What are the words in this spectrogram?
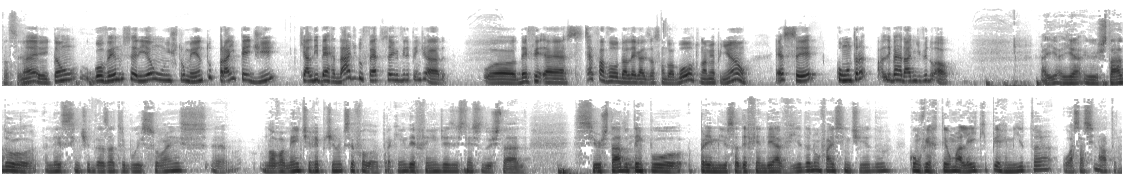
Tá né? Então, o governo seria um instrumento para impedir que a liberdade do feto seja vilipendiada. Uh, é, ser a favor da legalização do aborto, na minha opinião, é ser contra a liberdade individual. Aí, aí o Estado, nesse sentido das atribuições, é, novamente repetindo o que você falou, para quem defende a existência do Estado, se o Estado Sim. tem por premissa defender a vida, não faz sentido converter uma lei que permita o assassinato. Né?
